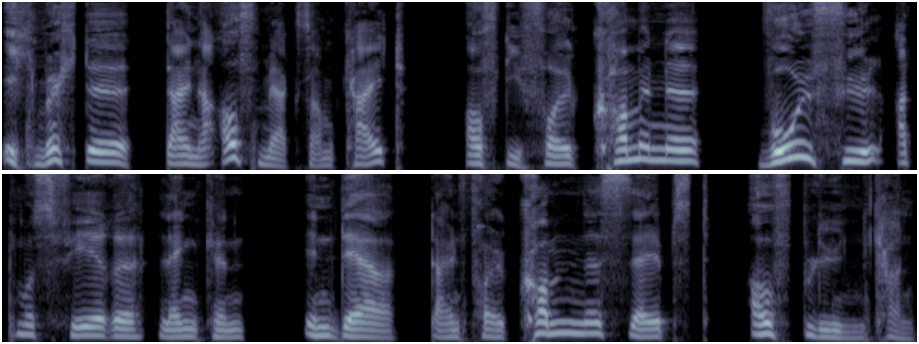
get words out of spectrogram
Ich möchte deine Aufmerksamkeit auf die vollkommene Wohlfühlatmosphäre lenken, in der dein vollkommenes Selbst aufblühen kann.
